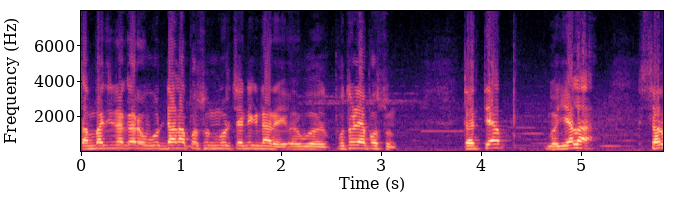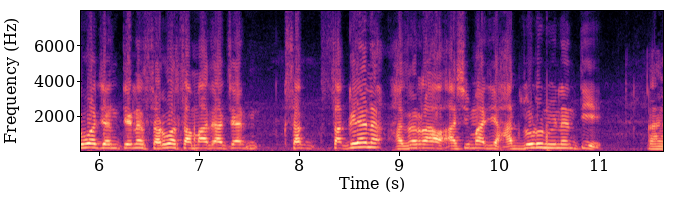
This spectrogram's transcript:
संभाजीनगर उड्डाणापासून मोर्चा निघणार आहे व- पुतळ्यापासून. तर त्या याला सर्व जनतेनं सर्व समाजाच्या सग सगळ्यांना हजर राहा अशी माझी हात जोडून विनंती आहे. काय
